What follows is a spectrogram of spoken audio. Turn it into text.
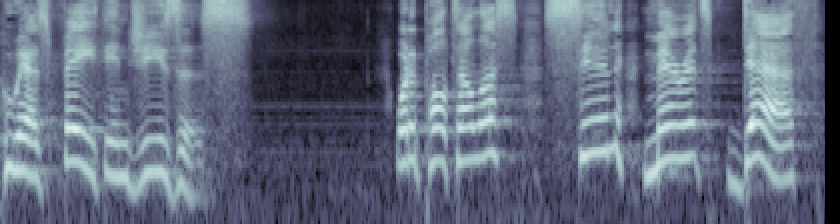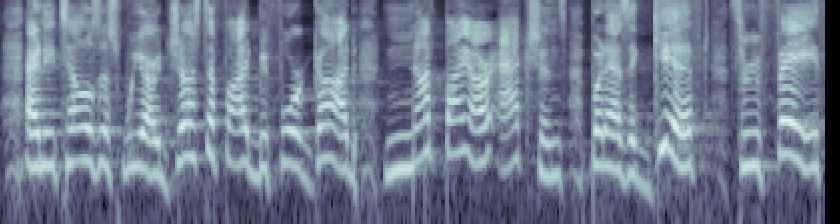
who has faith in Jesus. What did Paul tell us? Sin merits death, and he tells us we are justified before God not by our actions, but as a gift through faith,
